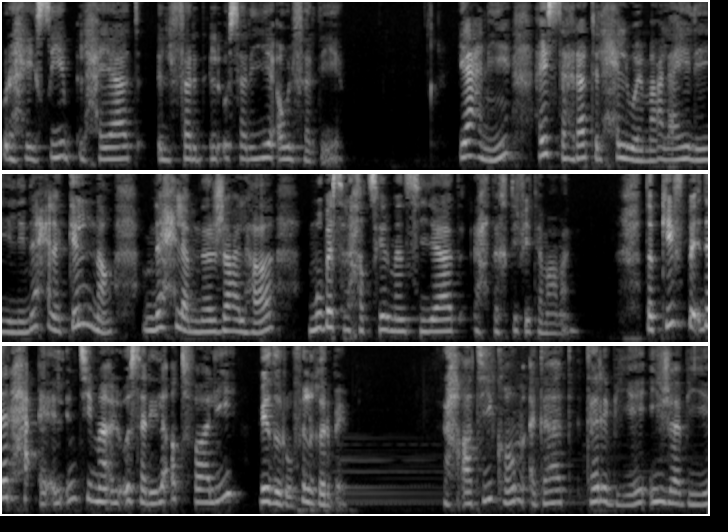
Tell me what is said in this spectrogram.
ورح يصيب الحياة الفرد الأسرية أو الفردية. يعني هاي السهرات الحلوة مع العيلة اللي نحن كلنا بنحلم نرجع لها مو بس رح تصير منسيات رح تختفي تماما. طب كيف بقدر حقق الانتماء الأسري لأطفالي؟ بظروف الغربة؟ رح أعطيكم أداة تربية إيجابية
